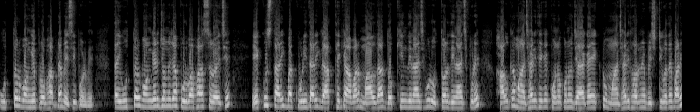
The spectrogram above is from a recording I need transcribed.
উত্তরবঙ্গে প্রভাবটা বেশি পড়বে। তাই উত্তরবঙ্গের জন্য যা পূর্বাভাস রয়েছে একুশ তারিখ বা কুড়ি তারিখ রাত থেকে আবার মালদা, দক্ষিণ দিনাজপুর, উত্তর দিনাজপুরে হালকা মাঝারি থেকে কোনো কোনো জায়গায় একটু মাঝারি ধরনের বৃষ্টি হতে পারে।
